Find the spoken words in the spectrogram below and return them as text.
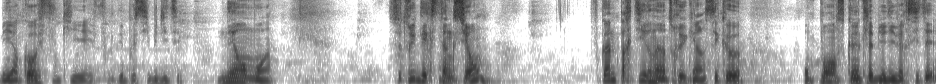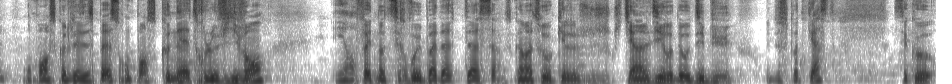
Mais encore, il faut qu'il y ait, il faut qu'il y ait des possibilités. Néanmoins, ce truc d'extinction, il faut quand même partir d'un truc, hein, c'est que on pense connaître la biodiversité, on pense connaître les espèces, on pense connaître le vivant, et en fait, notre cerveau n'est pas adapté à ça. C'est quand même un truc auquel je, tiens à le dire au début de ce podcast, c'est qu'on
